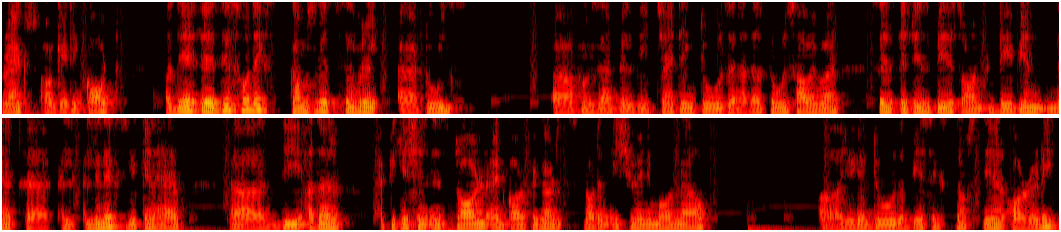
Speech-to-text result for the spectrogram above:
tracked or getting caught. Uh, they, uh, this Whonix comes with several uh, tools. For example the chatting tools and other tools. However since it is based on debian net linux you can have the other application installed and configured it's not an issue anymore now. Uh, you can do the basic stuffs there already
